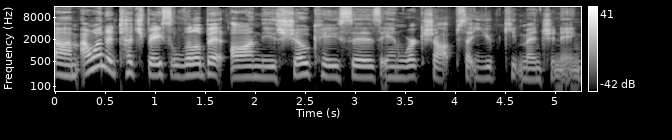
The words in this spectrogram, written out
Um, I want to touch base a little bit on these showcases and workshops that you keep mentioning.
